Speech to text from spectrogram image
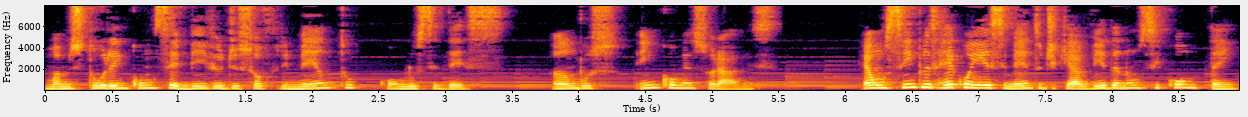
uma mistura inconcebível de sofrimento com lucidez ambos incomensuráveis. É um simples reconhecimento de que a vida não se contém.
